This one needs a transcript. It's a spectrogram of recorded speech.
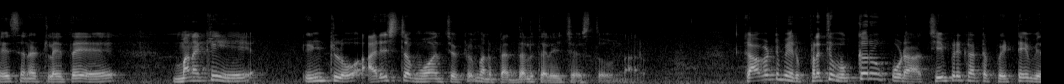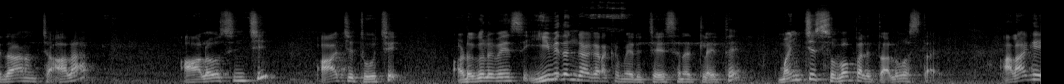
చేసినట్లయితే మనకి ఇంట్లో అరిష్టము అని చెప్పి మన పెద్దలు తెలియచేస్తూ ఉన్నారు. కాబట్టి మీరు ప్రతి ఒక్కరూ కూడా చీపిరి కట్ట పెట్టే విధానం చాలా ఆలోచించి ఆచితూచి అడుగులు వేసి ఈ విధంగా గనక మీరు చేసినట్లయితే మంచి శుభ ఫలితాలు వస్తాయి. అలాగే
